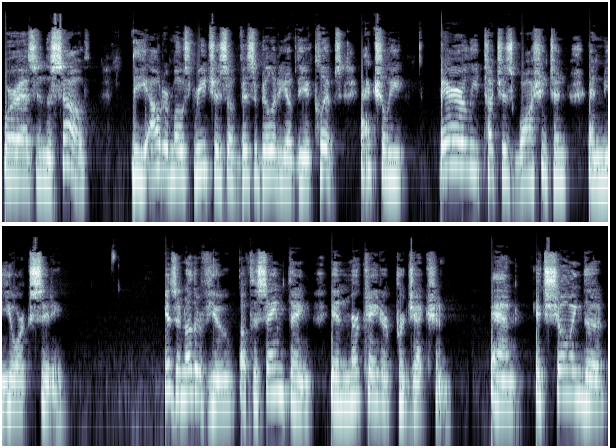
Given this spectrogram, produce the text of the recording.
Whereas in the south, the outermost reaches of visibility of the eclipse actually barely touches Washington and New York City. Here's another view of the same thing in Mercator projection. And it's showing the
